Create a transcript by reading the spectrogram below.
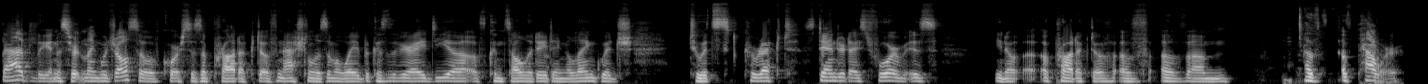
badly in a certain language also, of course, is a product of nationalism away because the very idea of consolidating a language to its correct standardized form is, you know, a, product of of of um, of, of power.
